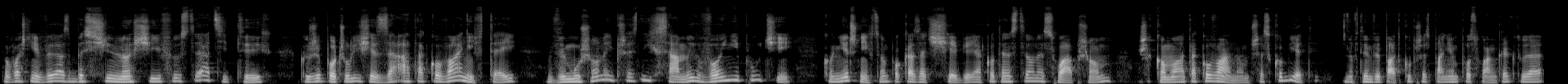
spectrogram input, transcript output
to właśnie wyraz bezsilności i frustracji tych, którzy poczuli się zaatakowani w tej wymuszonej przez nich samych wojnie płci. Koniecznie chcą pokazać siebie jako tę stronę słabszą, rzekomo atakowaną przez kobiety. No w tym wypadku przez panią posłankę, która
